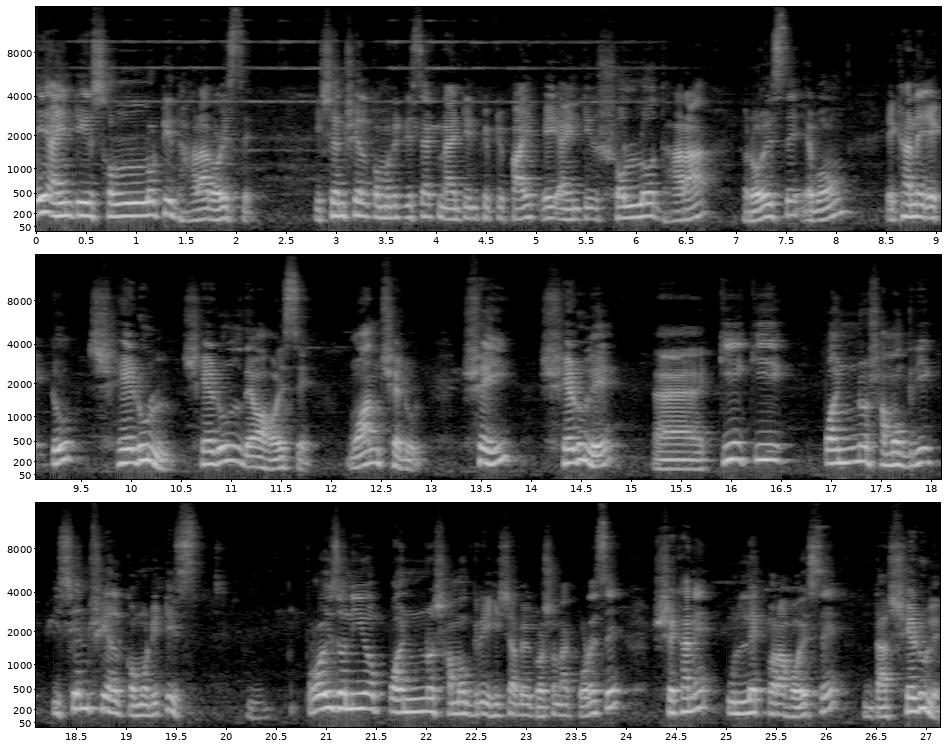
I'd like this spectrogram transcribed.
এই আইনটির ষোলোটি ধারা রয়েছে। Essential commodities act nineteen fifty five এই আইনটির ষোলো ধারা রয়েছে এবং এখানে একটু শেডুল শেডুল দেওয়া হয়েছে ওয়ান শেডুল সেই শেডুলে কি কি পণ্য সামগ্রী ইসেনশিয়াল কমোডিটিস প্রয়োজনীয় পণ্য সামগ্রী হিসাবে ঘোষণা করেছে। সেখানে উল্লেখ করা হয়েছে দ্য শেডুলে।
